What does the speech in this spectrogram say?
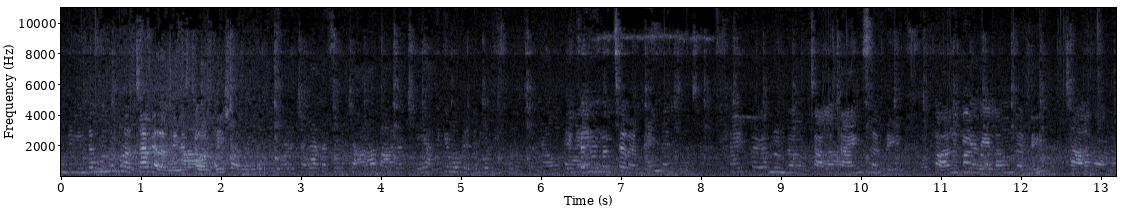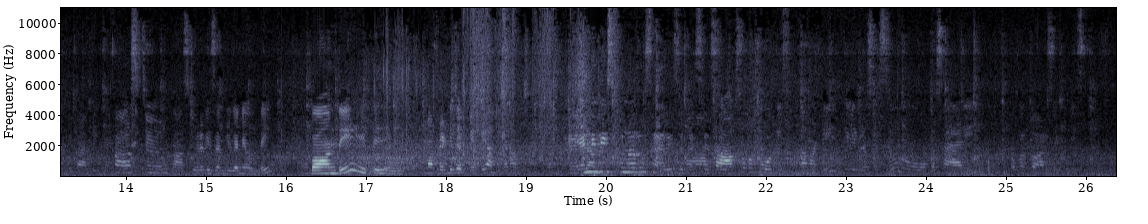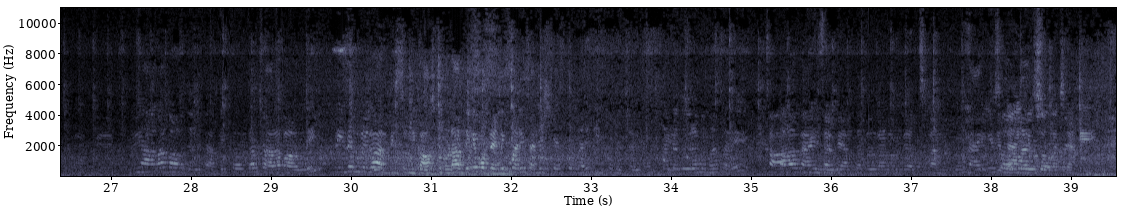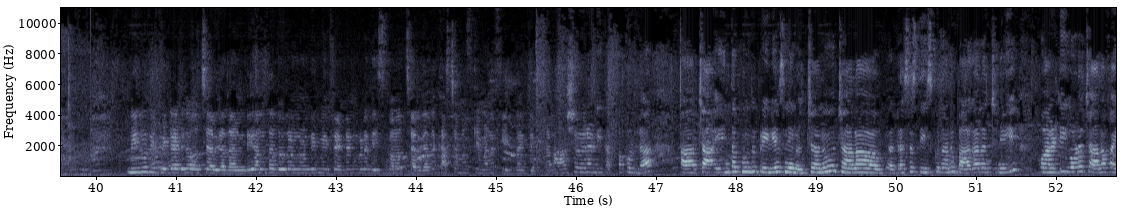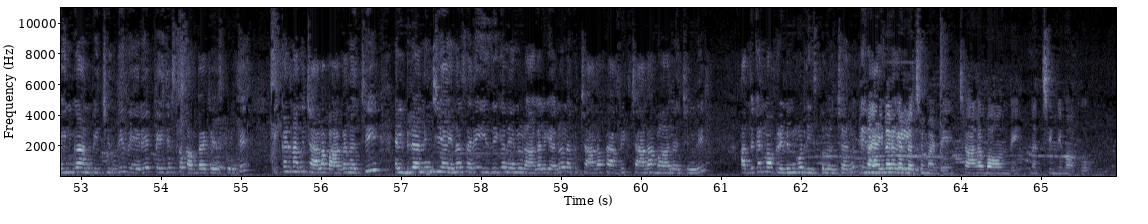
కూడా వచ్చారు కదా మీరు స్టోర్కి చాలా బాగా అందుకే మా కూడా తీసుకొని వచ్చాను ఎక్కడి నుండి వచ్చారండి? హైదరాబాద్ నుండి? చాలా థ్యాంక్స్ అండి. క్వాలిటీ అది ఎలా ఉందండి? చాలా బాగుందండి ఫ్యాబ్రిక్ కాస్ట్ కాస్ట్ కూడా రీజనబుల్ గానే ఉంది. బాగుంది. మా ఫ్రెండ్ చెప్పింది అందుకనే వచ్చాను. ఎన్ని తీసుకున్నారు శారీస్ డ్రెస్సెస్? ఒక ఫోర్ తీసుకున్నామండి త్రీ డ్రెస్సెస్ ఒక శారీ ఒక కార్ సెట్ తీసుకున్నాం చాలా బాగుంది ఫ్యాబ్రిక్ కూడా చాలా బాగుంది. రీజనబుల్గా అనిపిస్తుంది కాస్ట్ కూడా. అందుకే మా ఫ్రెండ్కి మరీ సజెస్ట్ చేస్తున్నాను మరీ తీసుకొని వచ్చాను అంత దూరం ఉన్నా సరే చాలా థ్యాంక్స్ అండి అంత దూరం నుండి వచ్చినందుకు thank you so thank you much so much అండి మీరు రిపీటెడ్గా వచ్చారు కదండి. అంత దూరం నుండి మీ ఫ్రెండ్ కూడా తీసుకొని వచ్చారు కదా. కస్టమర్స్కి ఏమైనా ఫీడ్బ్యాక్ చెప్తారా? షూర్ అండి తప్పకుండా. ఇంతకు ముందు ప్రీవియస్ నేను వచ్చాను. చాలా డ్రెస్సెస్ తీసుకున్నాను. బాగా నచ్చినాయి. క్వాలిటీ కూడా చాలా ఫైన్గా అనిపించింది. వేరే పేజెస్తో కంపేర్ చేసుకుంటే ఇక్కడ నాకు చాలా బాగా నచ్చి ఎల్బిలా నుంచి అయినా సరే ఈజీగా నేను రాగలిగాను. నాకు చాలా ఫ్యాబ్రిక్ చాలా బాగా నచ్చింది. అందుకని మా ఫ్రెండ్ని కూడా తీసుకొని వచ్చాను. హైదరాబాద్ వెళ్ళొచ్చామండి. చాలా బాగుంది. నచ్చింది మాకు.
